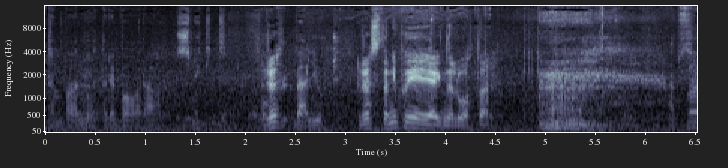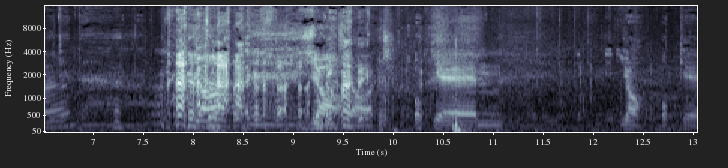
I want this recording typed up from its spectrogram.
Utan bara låta det vara snyggt och Rö- välgjort. Röstar ni på era egna låtar? Absolut inte. Ja. Klart. Och ehm, ja, och eh,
